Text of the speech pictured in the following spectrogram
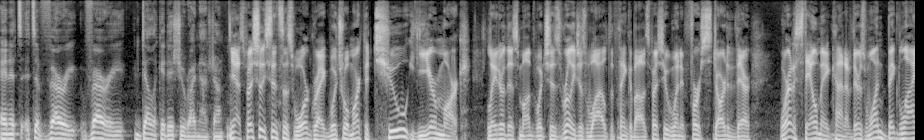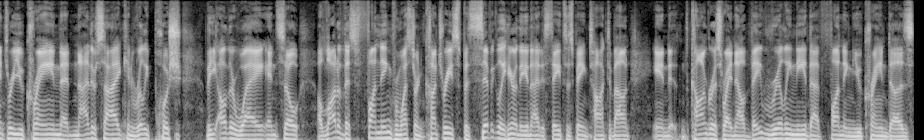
And it's it's a very very delicate issue right now, John. Yeah, especially since this war, Greg, which will mark the two year mark later this month, which is really just wild to think about, especially when it first started there. We're at a stalemate, kind of. There's one big line through Ukraine that neither side can really push the other way. And so a lot of this funding from Western countries, specifically here in the United States, is being talked about in Congress right now. They really need that funding, Ukraine does.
